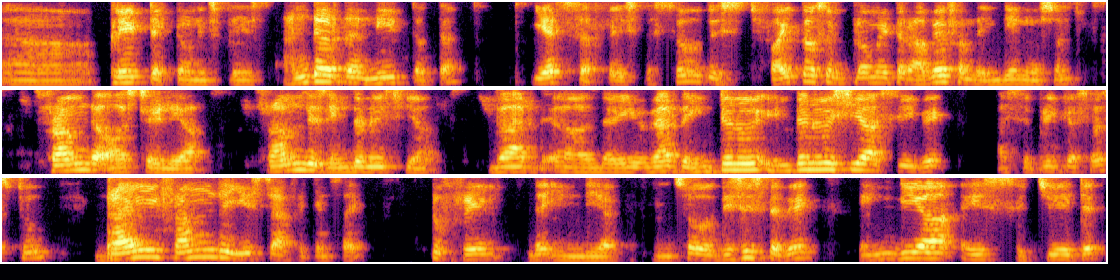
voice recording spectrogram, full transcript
uh, plate tectonics place under the neath of the Earth's surface. So this 5,000 kilometer away from the Indian Ocean, from the Australia, from this Indonesia, where uh, the where the Indonesia seaway as a precursor to dry from the East African side to frame the India. And so this is the way India is situated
